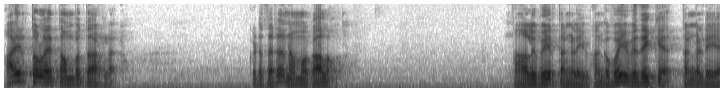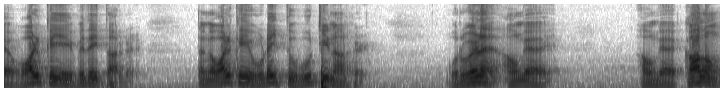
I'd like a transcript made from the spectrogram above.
ஆயிரத்தி தொள்ளாயிரத்தி ஐம்பத்தாறில் கிட்டத்தட்ட நம்ம காலம் நாலு பேர் தங்களை அங்கே போய் விதைக்க தங்களுடைய வாழ்க்கையை விதைத்தார்கள். தங்கள் வாழ்க்கையை உடைத்து ஊற்றினார்கள். ஒருவேளை அவங்க அவங்க காலம்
